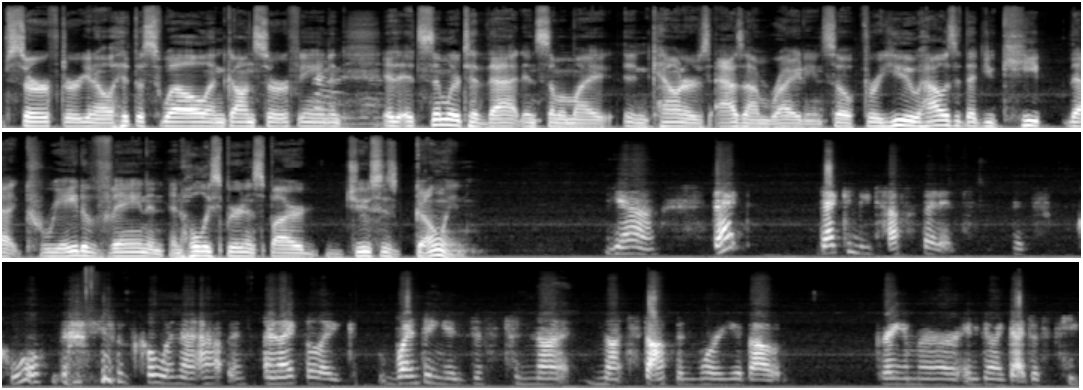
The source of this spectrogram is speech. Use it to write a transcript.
surfed or you know hit the swell and gone surfing. And oh, it, it's similar to that in some of my encounters as i'm writing. So for you how is it that you keep that creative vein and, and holy spirit inspired juices going? Yeah. That that can be tough but it's it's cool. It's cool when that happens. And i feel like one thing is just to not not stop and worry about grammar or anything like that. Just keep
